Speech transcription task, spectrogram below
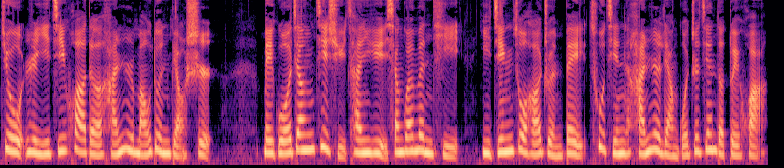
就日益激化的韩日矛盾表示，美国将继续参与相关问题，已经做好准备促进韩日两国之间的对话。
